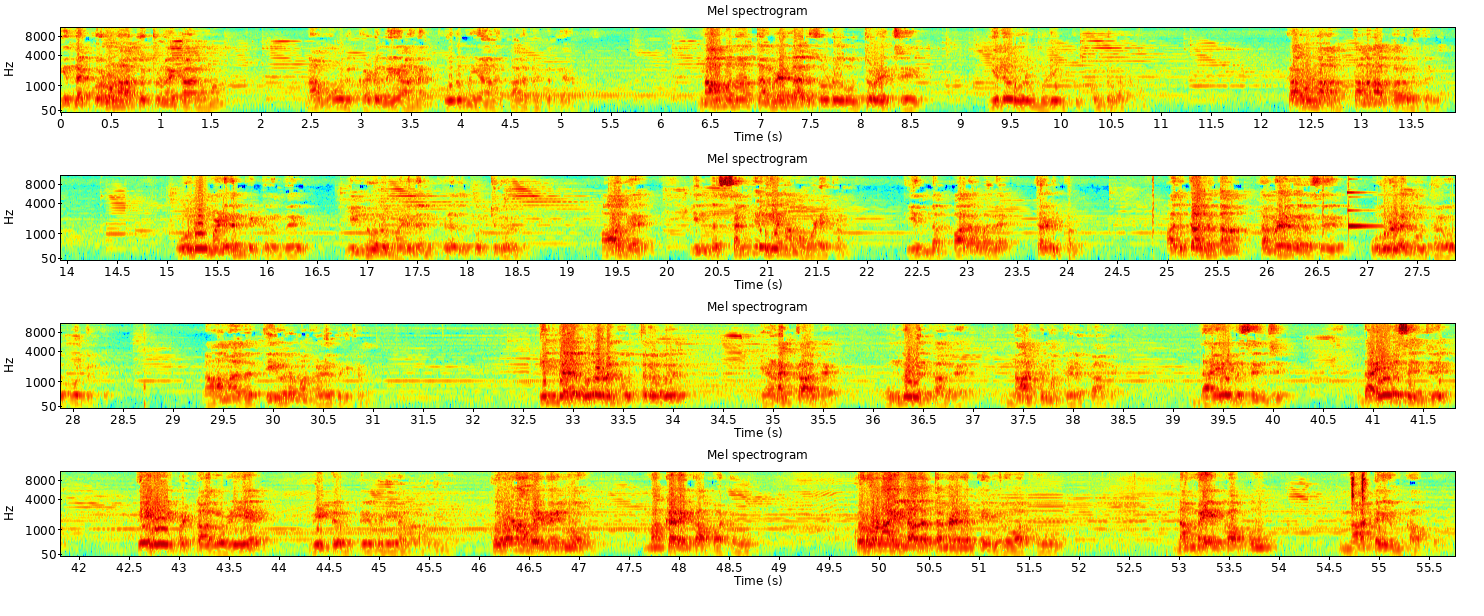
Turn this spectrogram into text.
இந்த கொரோனா தொற்று நோய் காரணமா நாம ஒரு கடுமையான கொடுமையான காலகட்டத்தில் இருக்கோம். நாம தான் தமிழக அரசோடு ஒத்துழைச்சு இதை ஒரு முடிவுக்கு கொண்டு வரணும். கரோனா தானா பரவதில்லை. ஒரு மனிதன் கிட்ட இருந்து இன்னொரு மனிதனுக்கு அது தொற்றுகிறது. ஆக இந்த சங்கிலியை நாம உடைக்கணும். இந்த பரவலை தடுக்கணும். அதுக்காகத்தான் தமிழக அரசு ஊரடங்கு உத்தரவு போட்டிருக்கு. நாம் அதை தீவிரமாக கடைபிடிக்கணும். இந்த ஊரடங்கு உத்தரவு எனக்காக உங்களுக்காக நாட்டு மக்களுக்காக தயவு செஞ்சு தயவு செஞ்சு தேவைப்பட்டால் ஒழிய வீட்டை விட்டு வெளியில வராதீங்க. கொரோனாவை வெல்வோம் மக்களை காப்பாற்றுவோம். கொரோனா இல்லாத தமிழகத்தை உருவாக்குவோம். நம்மையும் காப்போம் நாட்டையும் காப்போம்.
